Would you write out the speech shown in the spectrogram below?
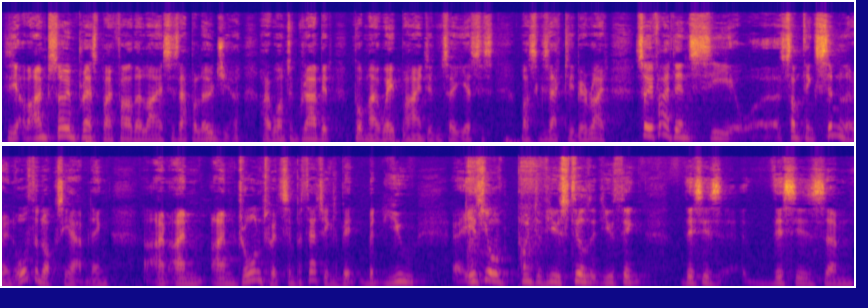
See, I'm so impressed by Father Elias's apologia. I want to grab it, put my weight behind it, and say, yes, this must exactly be right. So if I then see uh, something similar in orthodoxy happening, I'm, I'm, I'm drawn to it sympathetically. But, but you, is your point of view still that you think this is, this is um,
